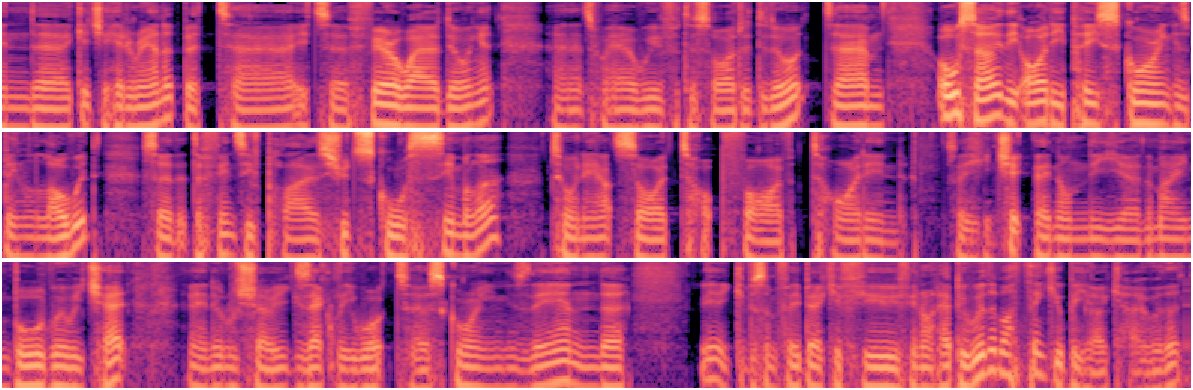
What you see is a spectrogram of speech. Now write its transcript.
and uh, get your head around it. But uh, it's a fairer way of doing it, and that's how we've decided to do it. Um, also, the IDP scoring has been lowered so that defensive players should score similar to an outside top five tight end. So you can check that on the uh, the main board where we chat, and it will show you exactly what uh, scoring is there. And uh, yeah, give us some feedback if you if you're not happy with it. I think you'll be okay with it.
